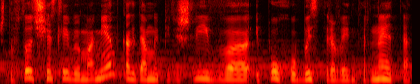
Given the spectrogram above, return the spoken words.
что в тот счастливый момент, когда мы перешли в эпоху быстрого интернета,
